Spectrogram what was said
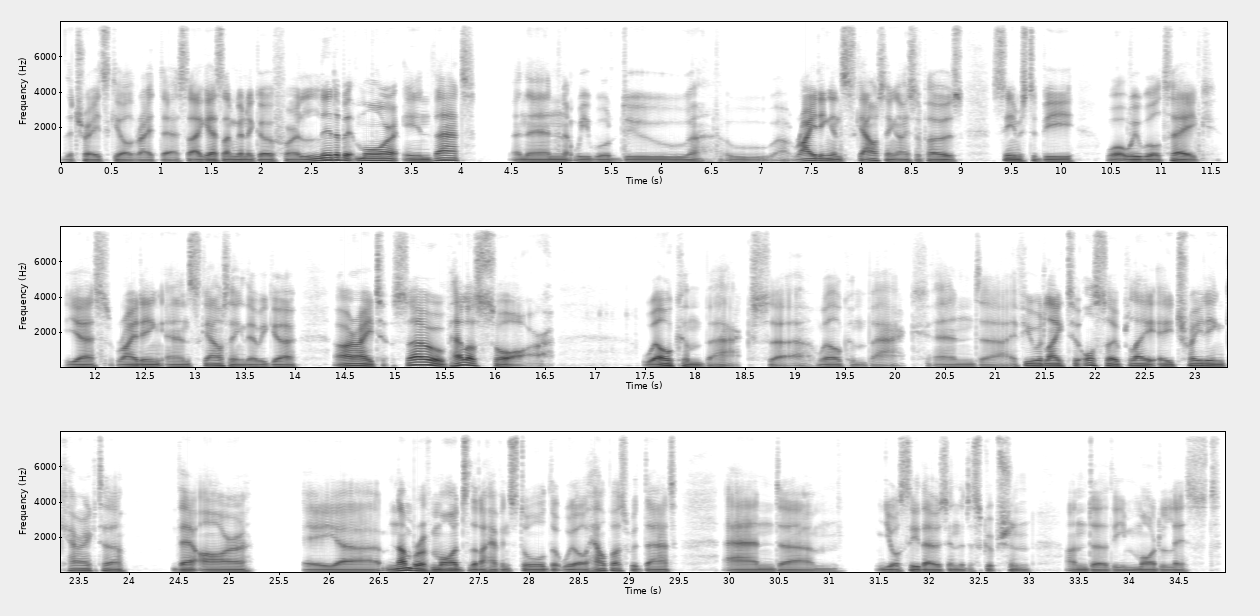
the trade skill right there. So I guess I'm going to go for a little bit more in that. And then we will do ooh, uh, riding and scouting, I suppose, seems to be what we will take. Yes, riding and scouting. There we go. All right, so Pelisor. Welcome back, sir. Welcome back. And uh, if you would like to also play a trading character, there are a uh, number of mods that I have installed that will help us with that, and um, you'll see those in the description under the mod list.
